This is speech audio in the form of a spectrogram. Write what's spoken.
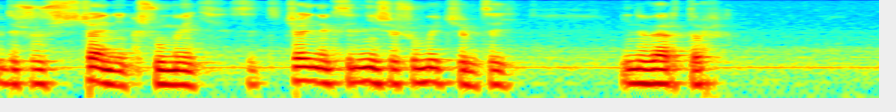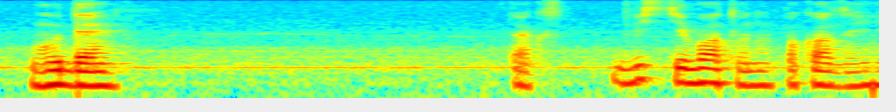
Чути, що чайник шумить. Чайник сильніше шумить, ніж цей інвертор гуде. Так, 200 Вт воно показує.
